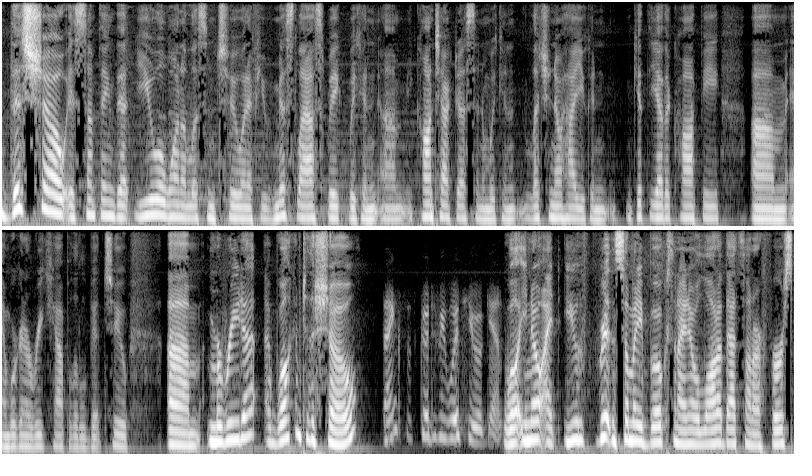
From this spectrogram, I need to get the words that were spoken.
This show is something that you will want to listen to, and if you've missed last week, we can um, contact us and we can let you know how you can get the other copy. Um, and we're going to recap a little bit too. Um, Marita, welcome to the show. Thanks. It's good to be with you again. Well, you know, I, you've written so many books, and I know a lot of that's on our first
